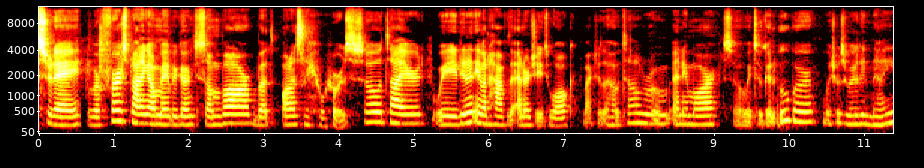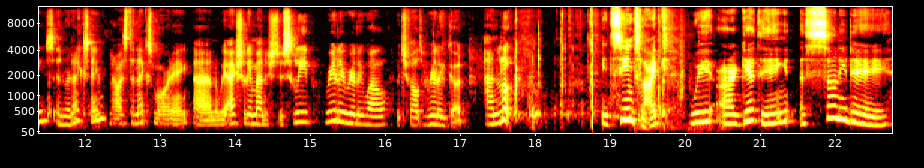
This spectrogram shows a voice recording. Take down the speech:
Yesterday we were first planning on maybe going to some bar, but honestly we were so tired. We didn't even have the energy to walk back to the hotel room anymore. So we took an Uber, which was really nice and relaxing. Now it's the next morning and we actually managed to sleep really, really well, which felt really good. And look, it seems like we are getting a sunny day.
